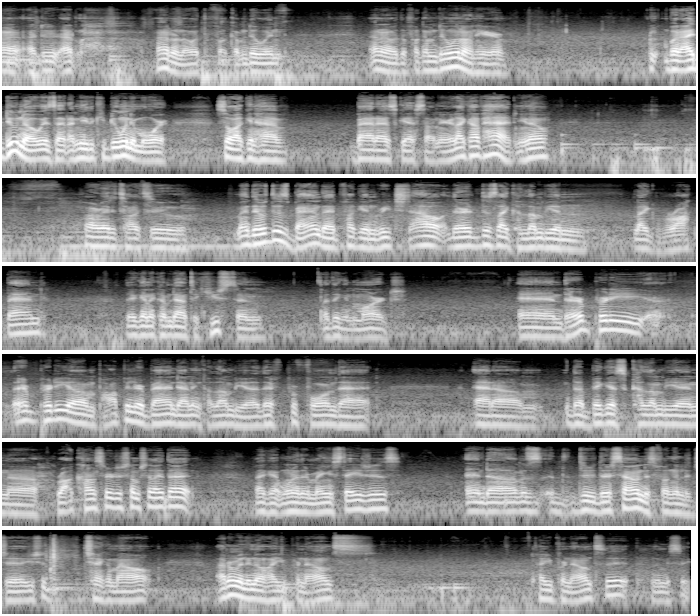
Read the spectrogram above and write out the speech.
I, I do. I, I don't know what the fuck I'm doing. I don't know what the fuck I'm doing on here. But I do know is that I need to keep doing it more, so I can have badass guests on here like I've had. You know. I already talked to. Man, there was this band that fucking reached out. They're this like Colombian, like rock band they're gonna come down to Houston, I think in March, and they're pretty, they're pretty um, popular band down in Colombia. They've performed at at um, the biggest Colombian uh, rock concert or some shit like that, like at one of their main stages, And it was, dude, their sound is fucking legit. You should check them out. I don't really know how you pronounce how you pronounce it. Let me see.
